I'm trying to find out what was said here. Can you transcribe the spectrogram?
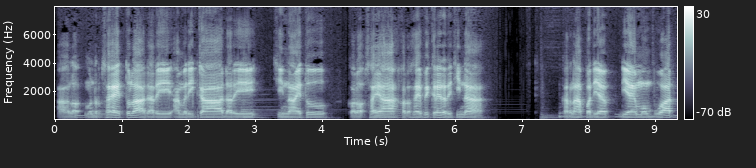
kalau menurut saya itulah dari Amerika, dari Cina itu kalau saya kalau saya pikirnya dari Cina. Karena apa dia dia yang membuat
